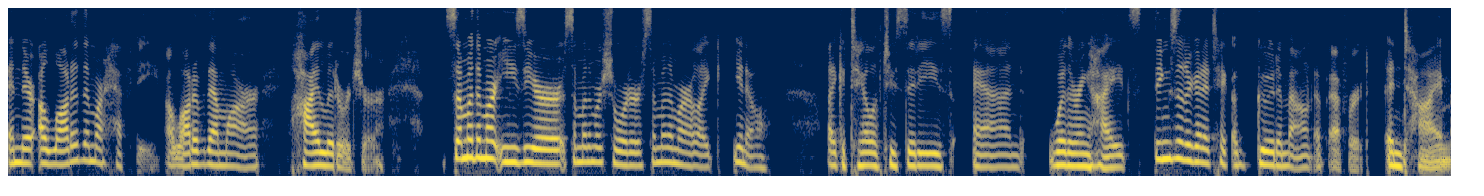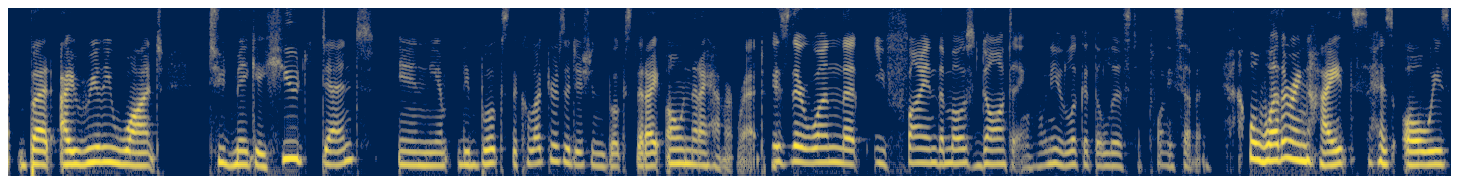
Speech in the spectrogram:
and there a lot of them are hefty. A lot of them are high literature. Some of them are easier, some of them are shorter, some of them are like, you know, like A Tale of Two Cities and Wuthering Heights, things that are going to take a good amount of effort and time. But I really want to make a huge dent in the um, the books, the collector's edition books that I own that I haven't read. Is there one that you find the most daunting when you look at the list of 27? Well, Wuthering Heights has always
